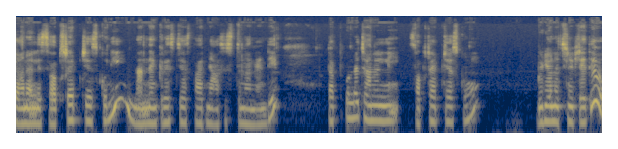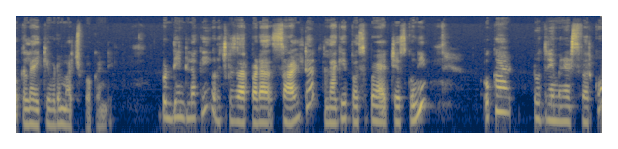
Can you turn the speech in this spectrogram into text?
ఛానల్ని సబ్స్క్రైబ్ చేసుకుని నన్ను ఎంకరేజ్ చేస్తారని ఆశిస్తున్నానండి. తప్పకుండా ఛానల్ని సబ్స్క్రైబ్ చేసుకుని వీడియో నచ్చినట్లయితే ఒక లైక్ ఇవ్వడం మర్చిపోకండి. ఇప్పుడు దీంట్లోకి రుచికి సరిపడా సాల్ట్ అలాగే పసుపు యాడ్ చేసుకుని ఒక టూ త్రీ మినిట్స్ వరకు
